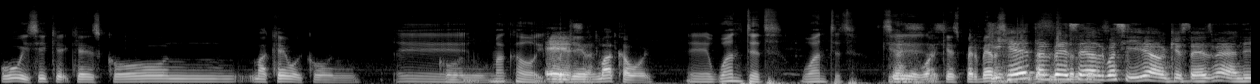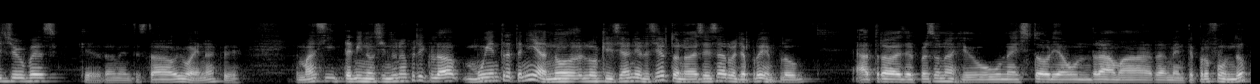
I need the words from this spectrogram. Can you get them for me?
Uy, sí, que, que es con McEvoy, con... eh, Con- McAvoy. Eh, Con James Esa. McAvoy. Eh, Wanted, Wanted. Sí, Que- es perverso. Dije es tal vez sea algo así, aunque ustedes me han dicho pues que realmente estaba muy buena. Que... Además, sí, terminó siendo una película muy entretenida. No, lo que dice Daniel es cierto, no se desarrolla, por ejemplo, a través del personaje una historia, un drama realmente profundo,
